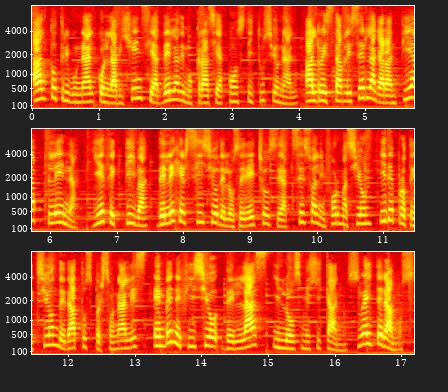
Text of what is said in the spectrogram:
alto tribunal con la vigencia de la democracia constitucional al restablecer la garantía plena y efectiva del ejercicio de los derechos de acceso a la información y de protección de datos personales en beneficio de las y los mexicanos. Reiteramos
